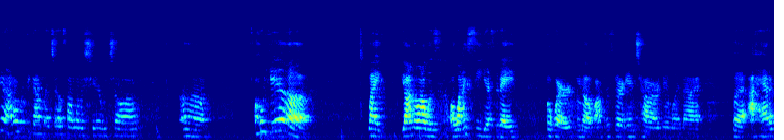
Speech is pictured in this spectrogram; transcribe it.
yeah, I don't really got much else I want to share with y'all. Um, oh yeah, like y'all know I was OIC yesterday for work, you know, officer in charge and whatnot. But I had a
